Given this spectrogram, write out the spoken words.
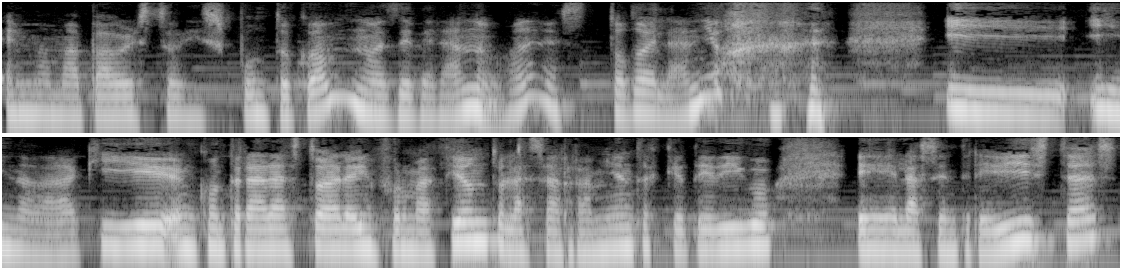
en mamapowerstories.com. No es de verano, ¿eh? es todo el año. y, y, nada, aquí encontrarás toda la información, todas las herramientas que te digo, eh, las entrevistas,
